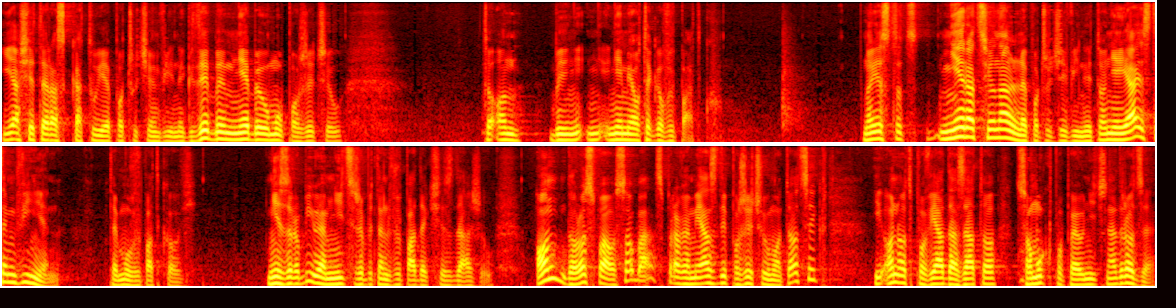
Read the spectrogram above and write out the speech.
Ja się teraz katuję poczuciem winy. Gdybym nie był mu pożyczył, to on by nie miał tego wypadku. No jest to nieracjonalne poczucie winy. To nie ja jestem winien temu wypadkowi. Nie zrobiłem nic, żeby ten wypadek się zdarzył. On, dorosła osoba, z prawem jazdy pożyczył motocykl i on odpowiada za to, co mógł popełnić na drodze.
